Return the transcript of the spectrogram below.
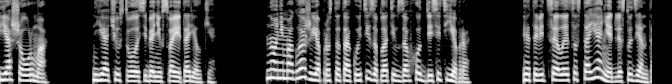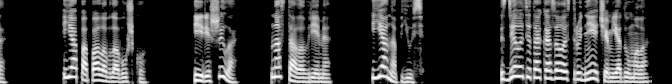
я шаурма». Я чувствовала себя не в своей тарелке. Но не могла же я просто так уйти, заплатив за вход 10 евро. Это ведь целое состояние для студента. Я попала в ловушку. И решила, настало время. Я напьюсь. Сделать это оказалось труднее, чем я думала.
